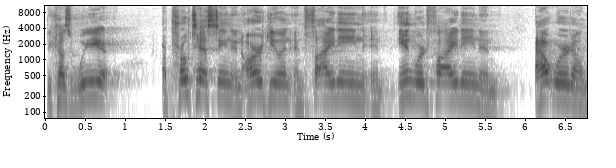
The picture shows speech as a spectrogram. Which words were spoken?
because we are protesting and arguing and fighting and inward fighting and outward on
